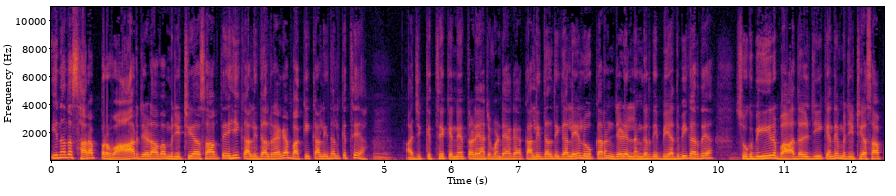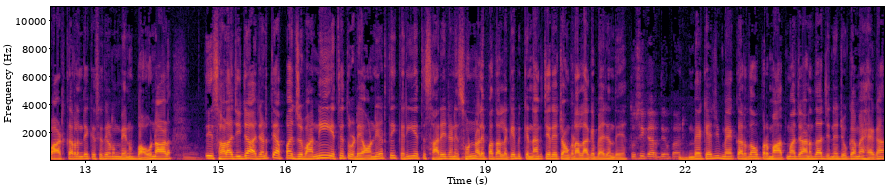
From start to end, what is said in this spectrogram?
ਇਹਨਾਂ ਦਾ ਸਾਰਾ ਪਰਿਵਾਰ ਜਿਹੜਾ ਵਾ ਮਜੀਠੀਆ ਸਾਹਿਬ ਤੇ ਇਹੀ ਅਕਾਲੀ ਦਲ ਰਹਿ ਗਿਆ ਬਾਕੀ ਅਕਾਲੀ ਦਲ ਕਿੱਥੇ ਆ? ਅੱਜ ਕਿੱਥੇ ਕਿੰਨੇ ਧੜਿਆਂ 'ਚ ਵੰਡਿਆ ਗਿਆ? ਅਕਾਲੀ ਦਲ ਦੀ ਗੱਲ ਇਹ ਲੋਕ ਕਰਨ ਜਿਹੜੇ ਲੰਗਰ ਦੀ ਬੇਅਦਬੀ ਕਰਦੇ ਆ। ਸੁਖਬੀਰ ਬਾਦਲ ਜੀ ਕਹਿੰਦੇ ਮਜੀਠੀਆ ਸਾਹਿਬ ਪਾਠ ਕਰ ਲੈਂਦੇ ਕਿਸੇ ਦਿਨ ਮੈਨੂੰ ਭਾਓ ਨਾਲ। ਇਹ ਸਾਲਾ ਜੀਜਾ ਆ ਜਾਣ ਤੇ ਆਪਾਂ ਜ਼ਬਾਨੀ ਇੱਥੇ ਤੁਹਾਡੇ ਔਨ 에ਅਰ ਤੇ ਕਰੀਏ ਤੇ ਸਾਰੇ ਜਣੇ ਸੁਣਨ ਵਾਲੇ ਪਤਾ ਲੱਗੇ ਵੀ ਕਿੰਨਾ ਕੁ ਚਿਰੇ ਚੌਂਕੜਾ ਲਾ ਕੇ ਬਹਿ ਜਾਂਦੇ ਆ। ਤੁਸੀਂ ਕਰਦੇ ਹੋ ਪਾਠ? ਮੈਂ ਕਿਹਾ ਜੀ ਮੈਂ ਕਰਦਾ ਹਾਂ ਪ੍ਰਮਾਤਮਾ ਜਾਣਦਾ ਜਿੰਨੇ ਜੋਗਾ ਮੈਂ ਹੈਗਾ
